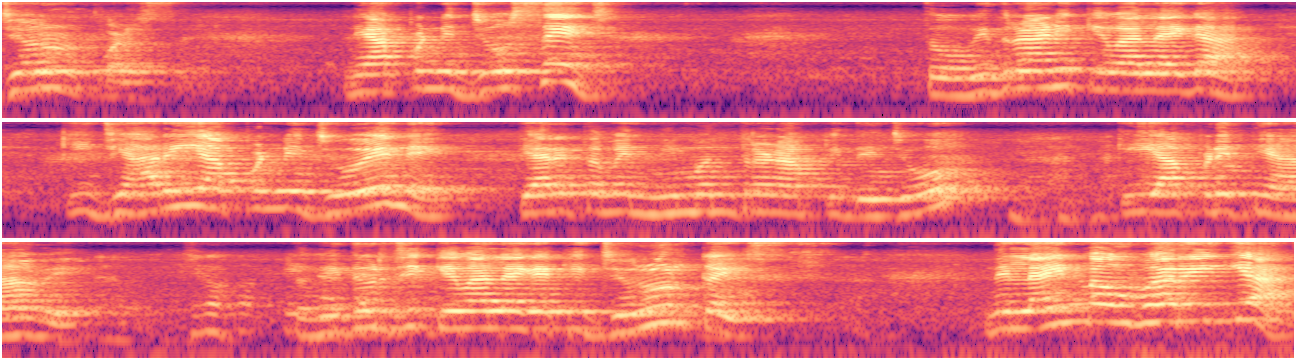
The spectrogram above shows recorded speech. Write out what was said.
જરૂર પડશે. ને આપણને જોશે જ. તો વિદ્રાણી કહેવા લાગ્યા કે જ્યારે આપણને જોવે ને ત્યારે તમે નિમંત્રણ આપી દેજો કે આપણે ત્યાં આવે. તો કહેવા લાગ્યા કે જરૂર કહીશ. ને લાઈનમાં ઊભા રહી ગયા.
